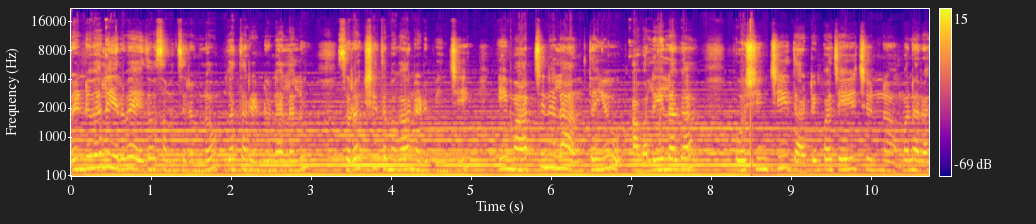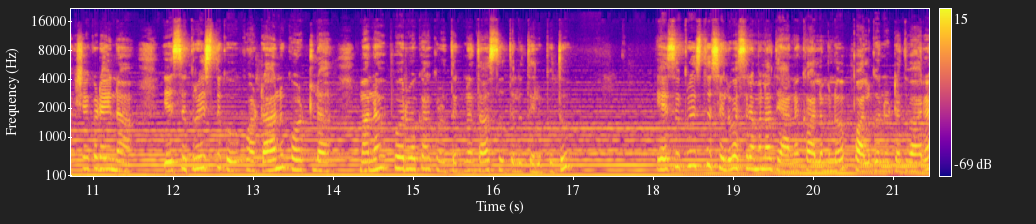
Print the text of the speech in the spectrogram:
రెండు వేల ఇరవై ఐదవ సంవత్సరంలో గత రెండు నెలలు సురక్షితముగా నడిపించి ఈ మార్చి నెల అంతయు అవలీలగా పోషించి దాటింపజేయుచున్న మన రక్షకుడైన యేసుక్రీస్తుకు కోటాను కోట్ల మనఃపూర్వక కృతజ్ఞతాస్థుతులు తెలుపుతూ యేసుక్రీస్తు శిలువ శ్రమల ధ్యానకాలంలో పాల్గొనుట ద్వారా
